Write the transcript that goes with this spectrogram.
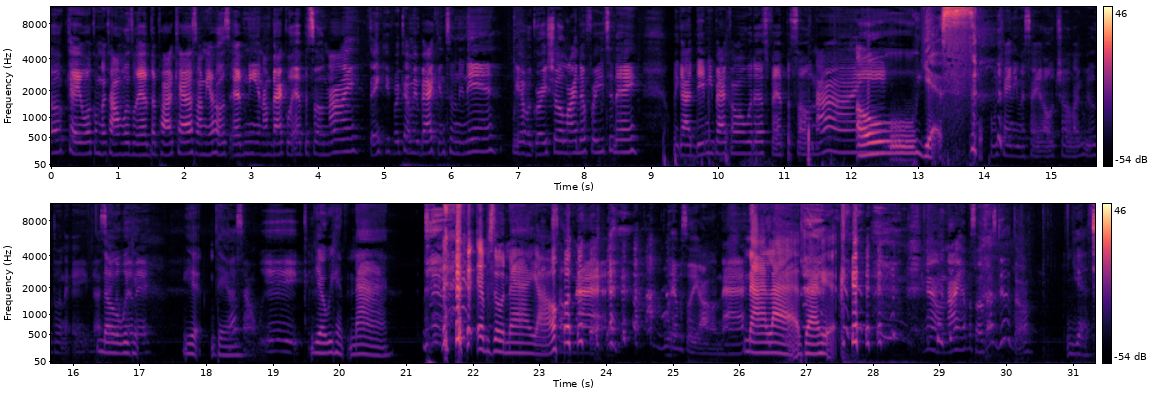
Okay, welcome to Convos with the podcast. I'm your host Ebony, and I'm back with episode nine. Thank you for coming back and tuning in. We have a great show lined up for you today. We got Demi back on with us for episode nine. Oh yes. we can't even say Ocho like we was doing the eight. That's No, we can. can. Yeah, damn. That sound weak. Yeah, we can nine. Episode nine, y'all. So nine. what episode y'all on nine? Nine lives out here. Yeah, nine episodes. That's good though. yes.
